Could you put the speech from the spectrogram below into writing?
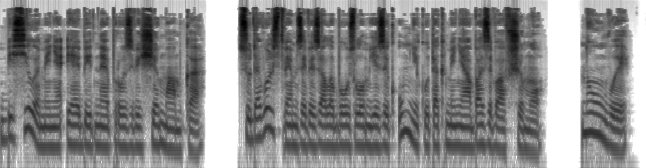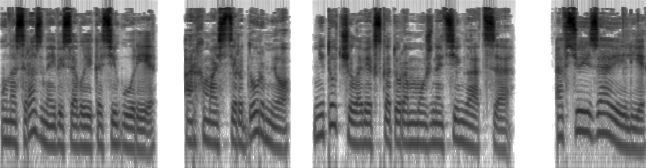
Бесило меня и обидное прозвище «мамка». С удовольствием завязала бы узлом язык умнику, так меня обозвавшему. Но, увы, у нас разные весовые категории. Архмастер Дормио – не тот человек, с которым можно тягаться. А все из-за Эльи,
